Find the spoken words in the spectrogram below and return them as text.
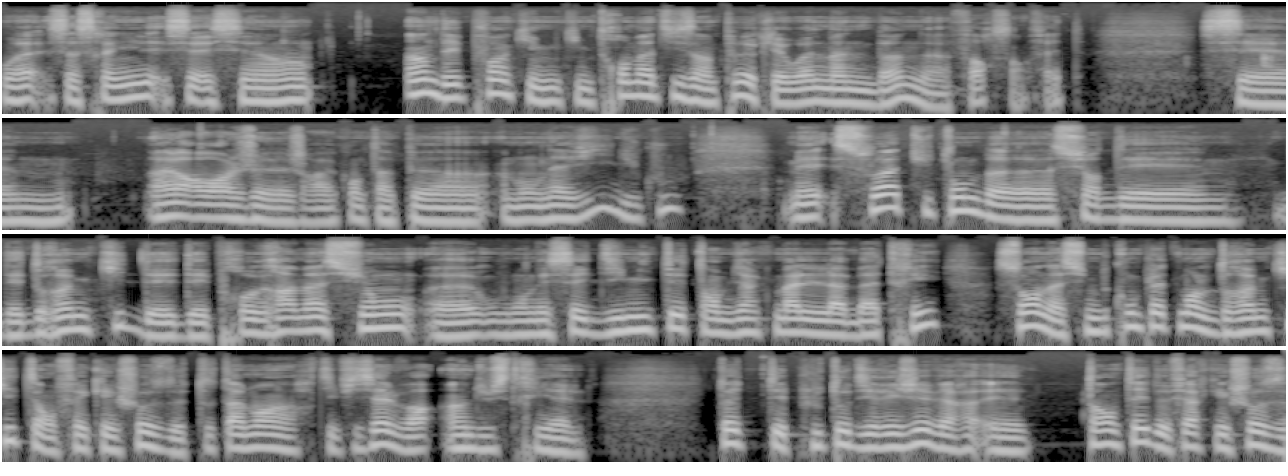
Ouais, ça serait une. C'est un, un des points qui, me- traumatise un peu avec les one-man band, à force en fait. C'est. euh, alors, bon, je, je raconte un peu à mon avis du coup. Mais soit tu tombes euh, sur des, des drum kits, des, des programmations euh, où on essaye d'imiter tant bien que mal la batterie, soit on assume complètement le drum kit et on fait quelque chose de totalement artificiel, voire industriel. Toi, tu es plutôt dirigé vers et tenter de faire quelque chose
